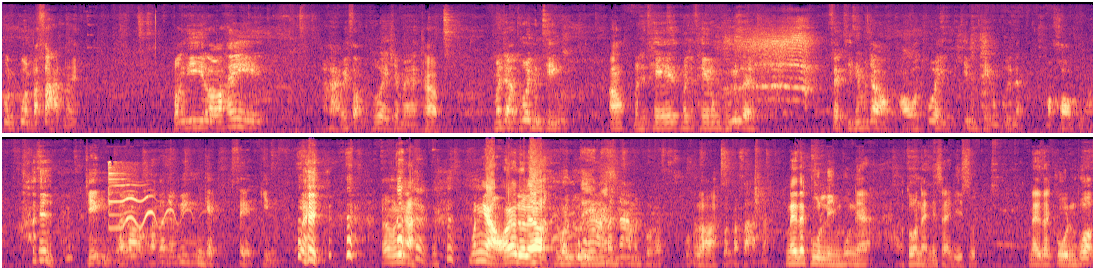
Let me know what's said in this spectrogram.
คนกวนประสาทหน่อยบางทีเราให้อาหารไปสองถ้วยใช่ไหมครับ มันจะเอาถ้วยหนึงทิ้ง เอ้ามันจะเทมันจะเทลงพื้นเลย เสร็จทีนี้มันจะเอาเอาถ้วยที่มันเทลงพื้นอะมาครอบหัว จริง แล้วก็แล้วก็จะวิ่งเก็บเศษกินเฮ้ยแล้วมันเหงามันเหงาเลยดูแล้วดูดูหน้ามันหน้ามันกวนประกวนเหรอกวนประสาทนะในตระกูลลิงพวกเนี้ยตัวไหนนิสัยดีสุด ในตระกูลพวก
